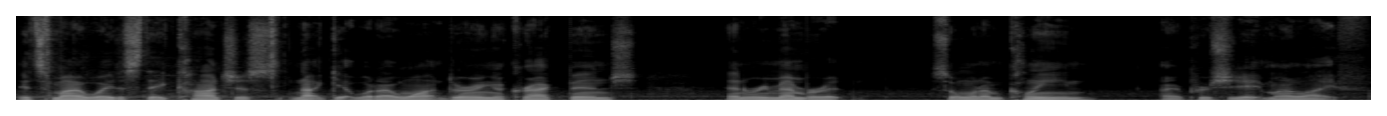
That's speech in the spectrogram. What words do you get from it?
It's my way to stay conscious, not get what I want during a crack binge, and remember it so when I'm clean, I appreciate my life.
